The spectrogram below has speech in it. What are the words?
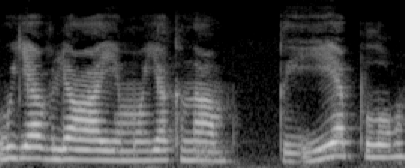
Уявляємо, як нам тепло.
